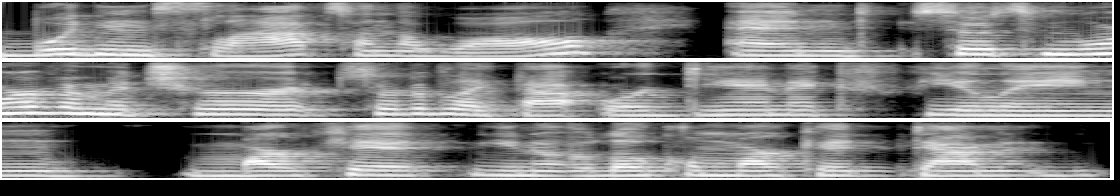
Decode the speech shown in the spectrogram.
wooden slats on the wall. And so it's more of a mature, sort of like that organic feeling market, you know, local market down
